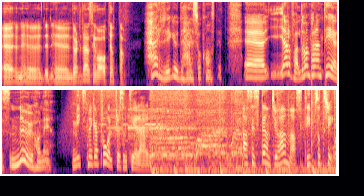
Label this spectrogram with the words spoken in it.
Eh, eh, eh, Dirty Dancing var 88. Herregud, det här är så konstigt. Eh, I alla fall, det var en parentes. Nu hörni. Mix Megapol presenterar Assistent Johannas tips och tricks.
